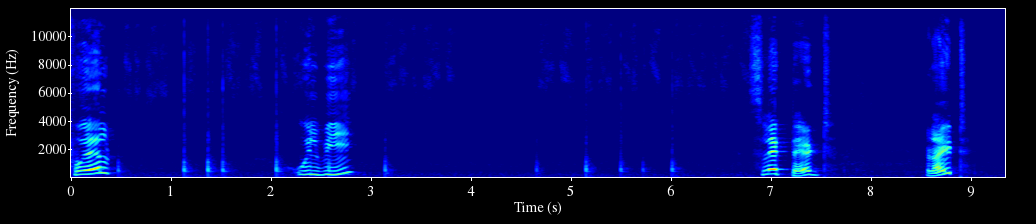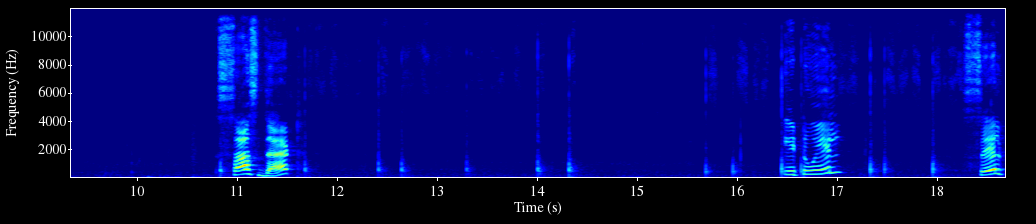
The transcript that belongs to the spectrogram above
fuel will be selected right? Such that it will self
